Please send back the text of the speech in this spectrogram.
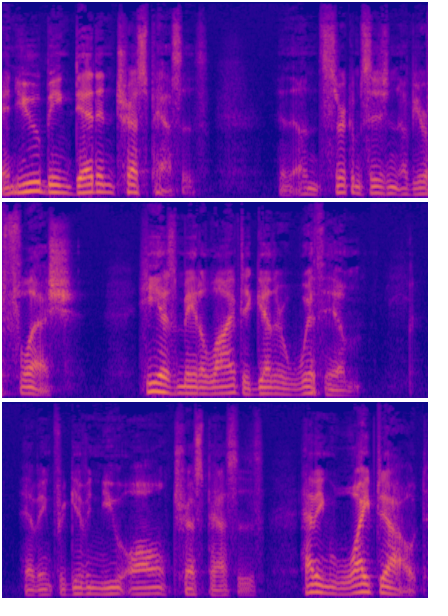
And you, being dead in trespasses and uncircumcision of your flesh, he has made alive together with him having forgiven you all trespasses, having wiped out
